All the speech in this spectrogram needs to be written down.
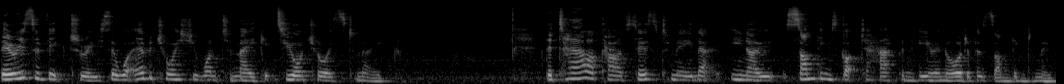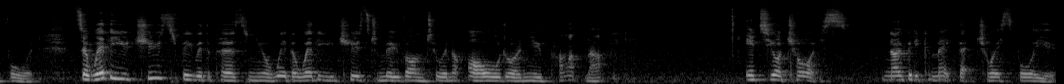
there is a victory. So whatever choice you want to make, it's your choice to make. The Tower card says to me that, you know, something's got to happen here in order for something to move forward. So whether you choose to be with the person you're with or whether you choose to move on to an old or a new partner, it's your choice. Nobody can make that choice for you.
